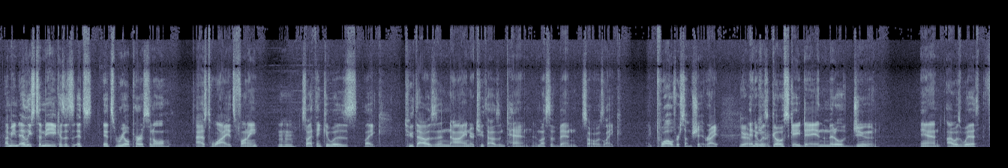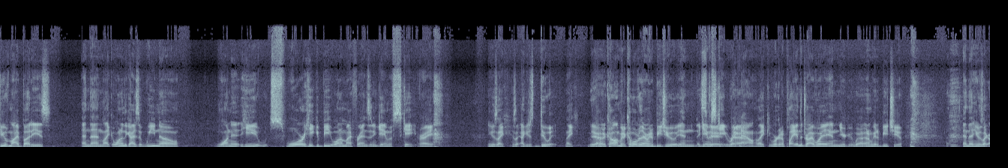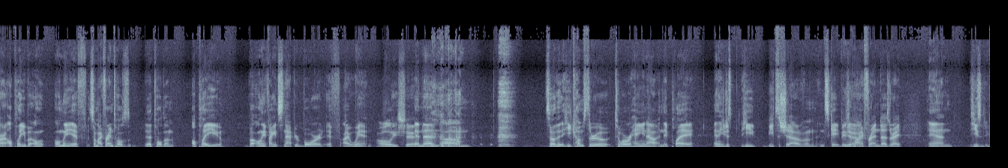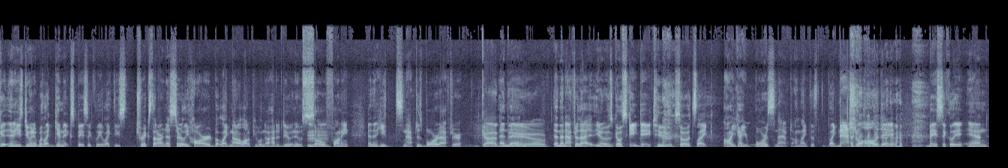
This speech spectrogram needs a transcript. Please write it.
I mean, at least to me, because it's it's it's real personal as to why it's funny. Mm-hmm. So I think it was like 2009 or 2010. It must have been. So it was like like 12 or some shit, right? Yeah. and it was sure. Go Skate Day in the middle of June, and I was with a few of my buddies, and then like one of the guys that we know, wanted he swore he could beat one of my friends in a game of skate. Right? he was like, he's like, I could just do it. Like, Yeah. I'm gonna come. I'm gonna come over there. I'm gonna beat you in a game of Skate, skate right yeah. now. Like, we're gonna play in the driveway, and you're and I'm gonna beat you. and then he was like, "All right, I'll play you, but only if." So my friend told uh, told him, "I'll play you, but only if I can snap your board if I win." Holy shit. And then, um, so that he comes through to where we're hanging out, and they play, and he just he beats the shit out of him in skate. Because Yeah. my friend does right, and he's good, and he's doing it with like gimmicks, basically, like these tricks that aren't necessarily hard, but like not a lot of people know how to do, it, and it was so Mhm. funny. And then he snapped his board after God and damn. then and then after that, you know, it was Go Skate Day too. so it's like, oh, you got your board snapped on like this like national holiday, basically. And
